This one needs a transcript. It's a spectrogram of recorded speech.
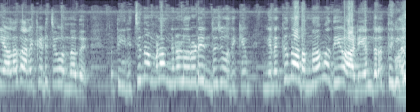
ഇയാളെ തലക്കടിച്ച് വന്നത് തിരിച്ച് നമ്മൾ അങ്ങനെയുള്ളവരോട് എന്ത് ചോദിക്കും? ഇങ്ങനൊക്കെ നടന്നാ മതിയോ? അടിയന്തരത്തിന്റെ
